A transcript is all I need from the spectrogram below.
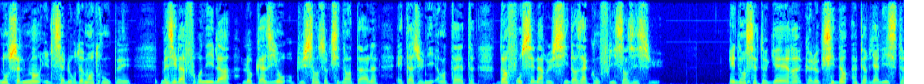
Non seulement il s'est lourdement trompé, mais il a fourni là l'occasion aux puissances occidentales, États-Unis en tête, d'enfoncer la Russie dans un conflit sans issue. Et dans cette guerre que l'Occident impérialiste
